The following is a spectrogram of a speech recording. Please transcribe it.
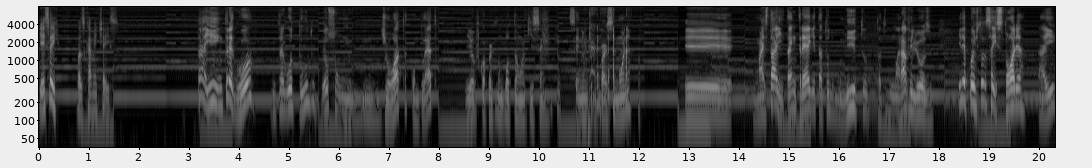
E é isso aí. Basicamente é isso. Tá aí, entregou, entregou tudo. Eu sou um, um idiota completo. E eu fico apertando um botão aqui sem, sem nenhum tipo de parcimônia. E... Mas tá aí, tá entregue, tá tudo bonito, tá tudo maravilhoso. E depois de toda essa história aí,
